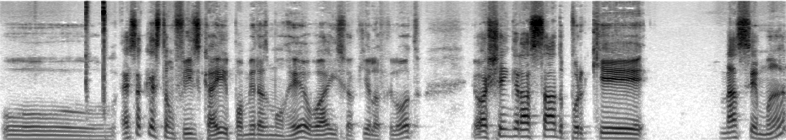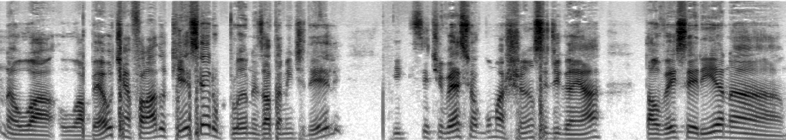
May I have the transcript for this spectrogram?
o, essa questão física aí, Palmeiras morreu, isso, aquilo, aquilo outro, eu achei engraçado porque na semana, o, o Abel tinha falado que esse era o plano exatamente dele e que se tivesse alguma chance de ganhar, talvez seria na,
